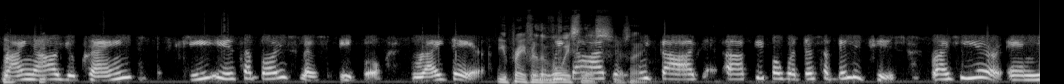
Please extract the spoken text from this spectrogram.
Right now, Ukraine, he is a voiceless people right there. You pray for the voiceless. We got, we got uh, people with disabilities right here in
